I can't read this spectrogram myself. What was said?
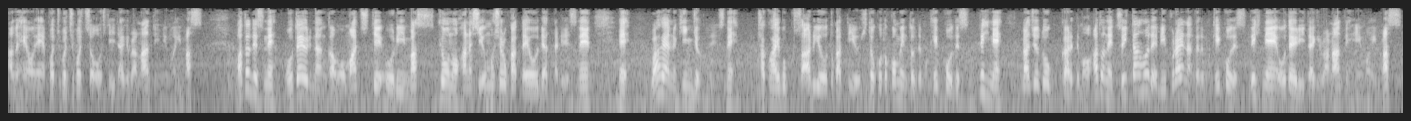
あの辺をね、ポチポチポチと押していただければな、というふうに思います。またですね、お便りなんかもお待ちしております。今日のお話面白かったようであったりですね、え、我が家の近所のですね、宅配ボックスあるよとかっていう一言コメントでも結構です。ぜひね、ラジオトークからでも、あとね、ツイッターの方でリプライなんかでも結構です。ぜひね、お便りいただければなというふうに思います。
